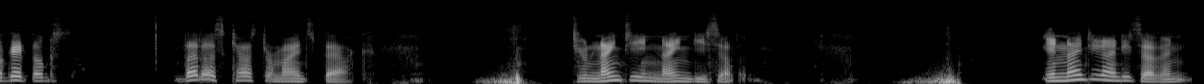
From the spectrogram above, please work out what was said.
Okay, folks, let us cast our minds back to 1997. In 1997,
